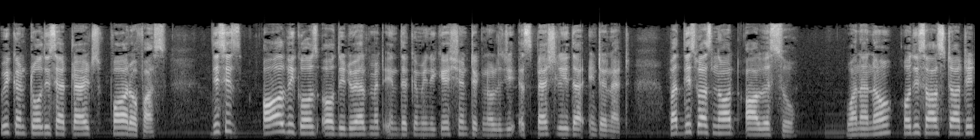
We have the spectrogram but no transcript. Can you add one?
we control the satellites far off us. This is all because of the development in the communication technology, especially the internet. But this was not always so. Wanna know how this all started?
